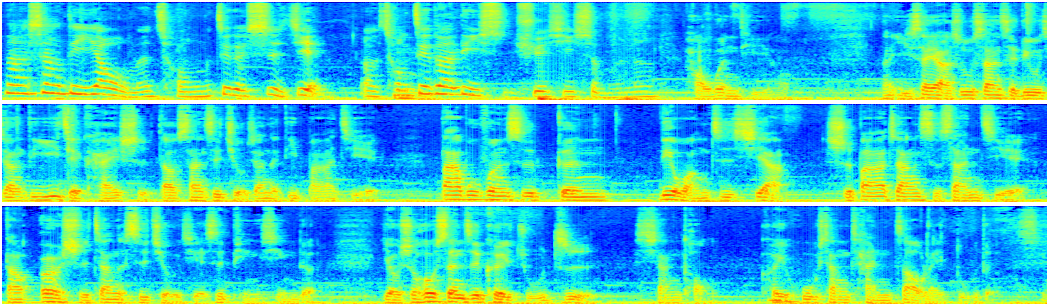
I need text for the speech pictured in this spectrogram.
那上帝要我们从这个事件，呃，从这段历史学习什么呢？好问题哦。那以赛亚书三十六章第一节开始到三十九章的第八节，大部分是跟列王之下十八章十三节到二十章的十九节是平行的，有时候甚至可以逐字相同，可以互相参照来读的。是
